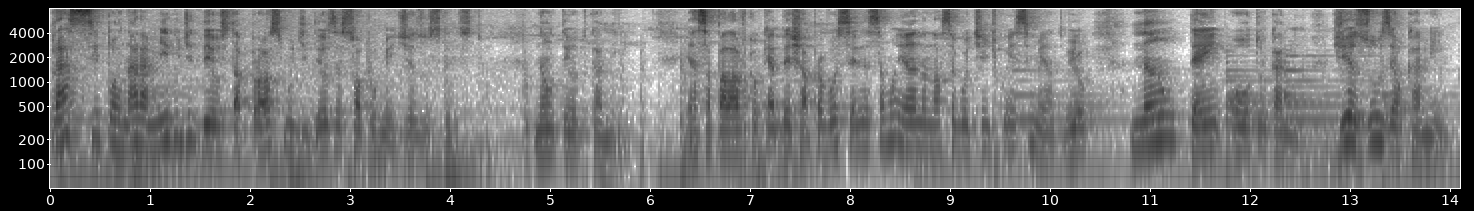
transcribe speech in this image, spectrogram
para se tornar amigo de Deus, estar tá próximo de Deus, é só por meio de Jesus Cristo. Não tem outro caminho. E essa palavra que eu quero deixar para você nessa manhã, na nossa gotinha de conhecimento, viu? Não tem outro caminho. Jesus é o caminho.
